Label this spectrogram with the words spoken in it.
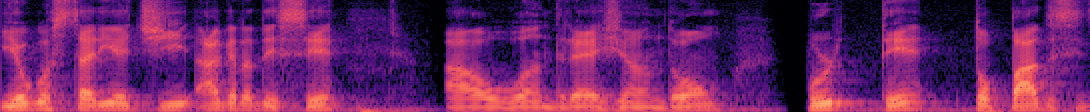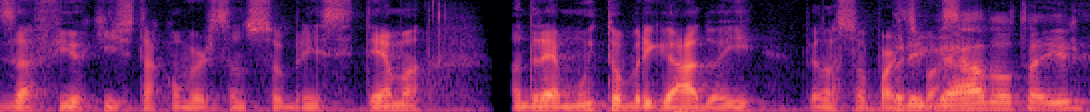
E eu gostaria de agradecer ao André Jandon por ter topado esse desafio aqui de estar tá conversando sobre esse tema. André, muito obrigado aí pela sua participação. Obrigado, Altair.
